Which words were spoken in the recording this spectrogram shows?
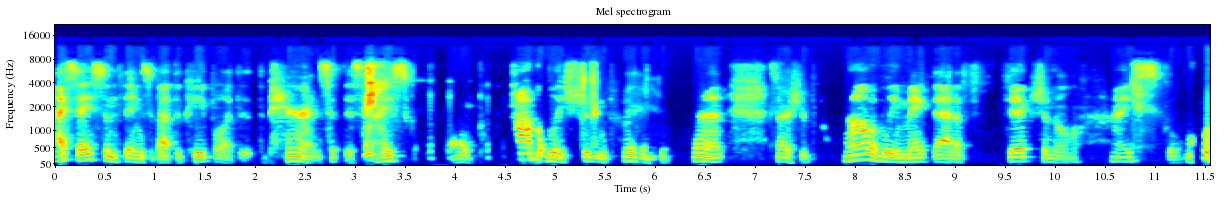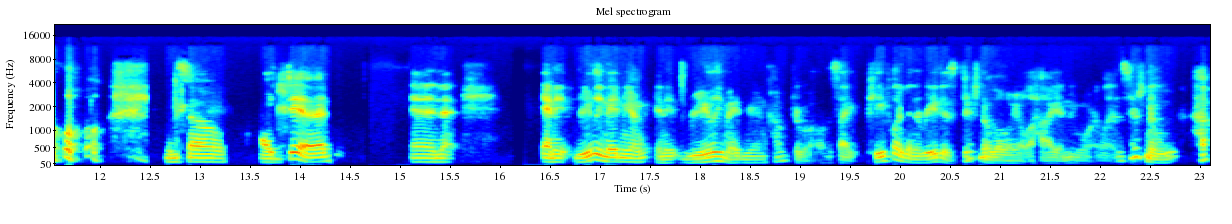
I say some things about the people at the, the parents at this high school that I probably shouldn't put into print. So I should probably make that a fictional high school. and so I did. And and it really made me un- and it really made me uncomfortable. It's like people are going to read this. There's no Loyola High in New Orleans. There's no how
